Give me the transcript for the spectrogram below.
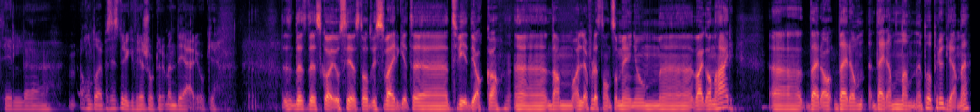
til Holdt jeg på å si strykefrie skjorter, men det er det jo ikke. Det, det skal jo sies at vi sverger til tweedjakka, uh, de aller fleste som er innom uh, veggene her. Uh, derav, derav, derav navnet på programmet.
